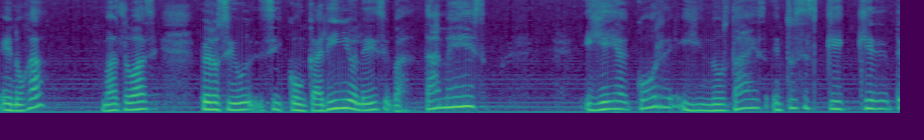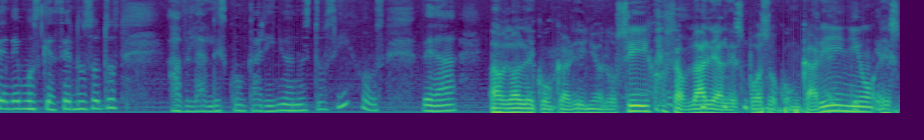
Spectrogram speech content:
enojada, más lo hace. Pero si, si con cariño le dice, va, dame eso, y ella corre y nos da eso. Entonces, ¿qué, ¿qué, tenemos que hacer nosotros? Hablarles con cariño a nuestros hijos, ¿verdad? Hablarle con cariño a los hijos, hablarle al esposo con cariño, es,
